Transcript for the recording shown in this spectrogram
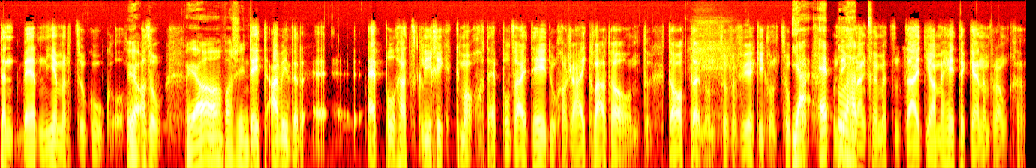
dann wäre niemand zu Google. Ja. Also, ja, wahrscheinlich. Dort auch wieder, äh, Apple hat das Gleiche gemacht. Apple sagt, hey, du kannst iCloud haben und Daten und zur Verfügung und super. Ja, Apple und irgendwann hat... kommen sie und sagen, ja, man hätte gerne einen Franken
